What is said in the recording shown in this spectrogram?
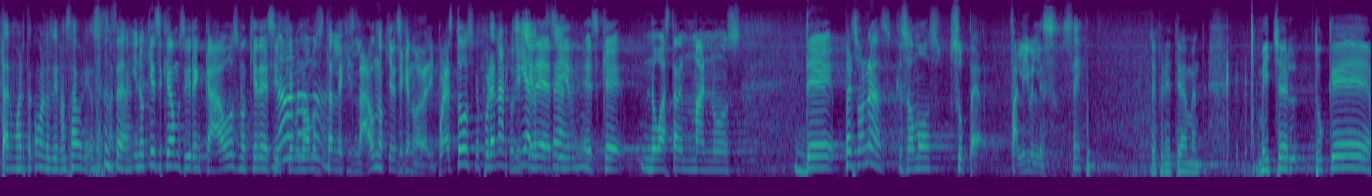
tan muerto como los dinosaurios. O sea, y no quiere decir que vamos a vivir en caos, no quiere decir que no, vamos a estar legislados, no quiere decir que no va a haber impuestos. Que pura anarquía. Lo que quiere decir es que no va a estar en manos de personas que somos súper falibles. Sí. Definitivamente. Mitchell, tú que,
